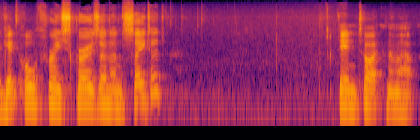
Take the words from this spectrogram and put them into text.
To get all three screws in and seated then tighten them up.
